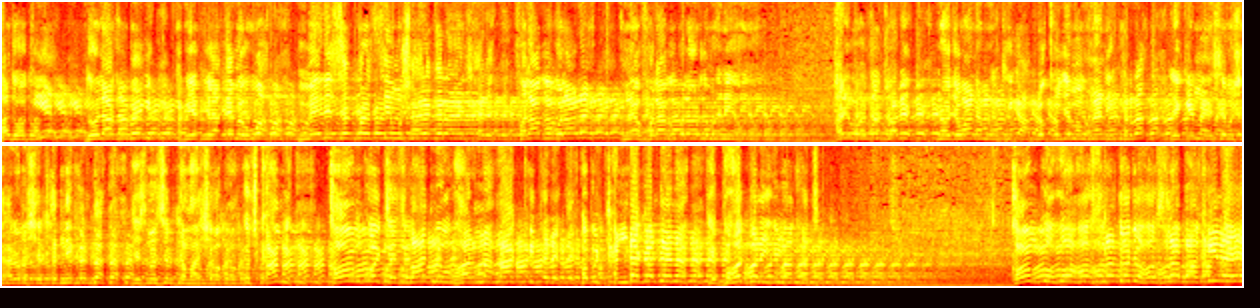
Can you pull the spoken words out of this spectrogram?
हद होती है। दो लाख रुपए की। अभी एक इलाके में हुआ। मेरी सरपरस्ती मुशायरा कराने फला को बुला रहे हमने फला को बुला रहे तो मैं नहीं आऊँगा। अरे वो सारे नौजवान हमने ठीक है, आप लोग कीजिए मैं मना नहीं कर रहा, लेकिन मैं ऐसे मुशायरों में शिरकत नहीं करता, जिसमें सिर्फ़ तमाशा हो, कुछ काम कौम को जज्बात में उभारना, आग की तरह, और फिर ठंडा कर देना, ये बहुत बड़ी हिमाकत है। कौम को वो हौसला दो जो हौसला बाकी रहे।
